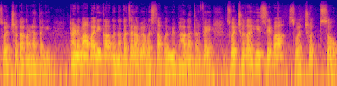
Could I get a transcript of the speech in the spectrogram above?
स्वच्छता करण्यात आली. ठाणे महापालिका घनकचरा व्यवस्थापन विभागातर्फे स्वच्छता ही सेवा स्वच्छोत्सव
